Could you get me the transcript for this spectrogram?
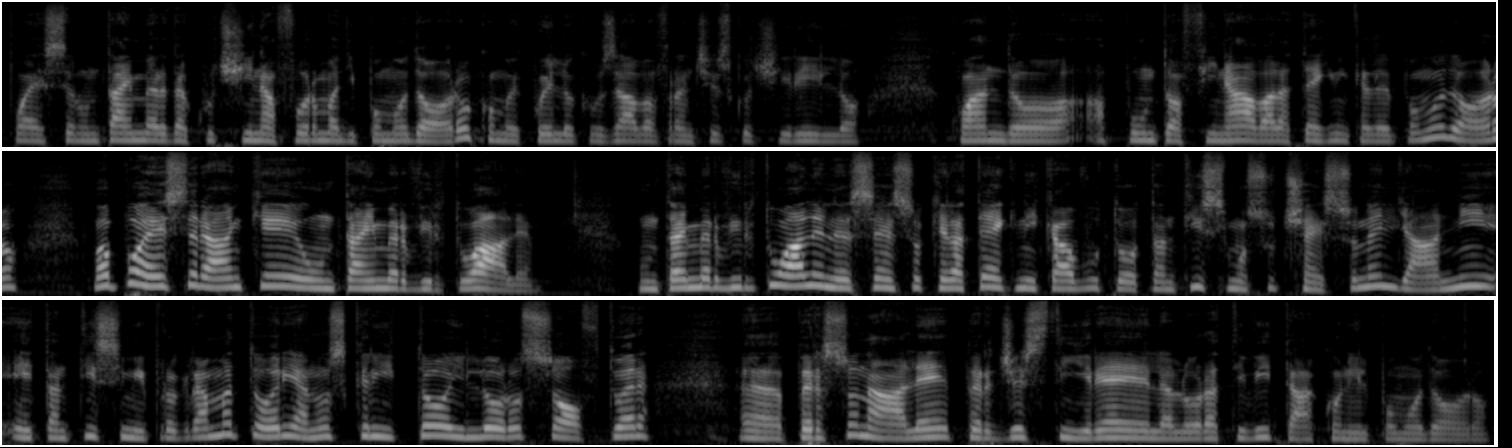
può essere un timer da cucina a forma di pomodoro, come quello che usava Francesco Cirillo quando appunto affinava la tecnica del pomodoro, ma può essere anche un timer virtuale un timer virtuale nel senso che la tecnica ha avuto tantissimo successo negli anni e tantissimi programmatori hanno scritto il loro software eh, personale per gestire la loro attività con il pomodoro.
